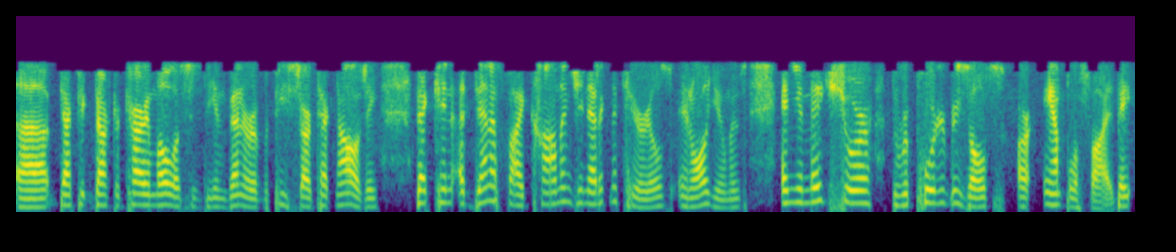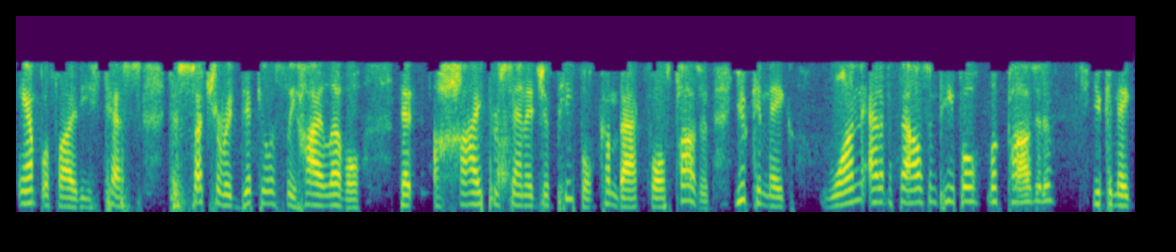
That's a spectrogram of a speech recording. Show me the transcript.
Uh, Dr. Dr. Kary Mullis is the inventor of the PCR technology that can identify common genetic materials in all humans, and you make sure the reported results are amplified. They amplify these tests to such a ridiculously high level that a high percentage of people come back false positive. You can make one out of a thousand people look positive. You can make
